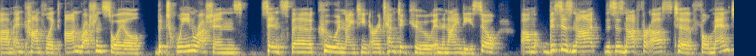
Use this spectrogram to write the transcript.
um, and conflict on Russian soil between Russians since the coup in 19 or attempted coup in the 90s. So um, this is not this is not for us to foment,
